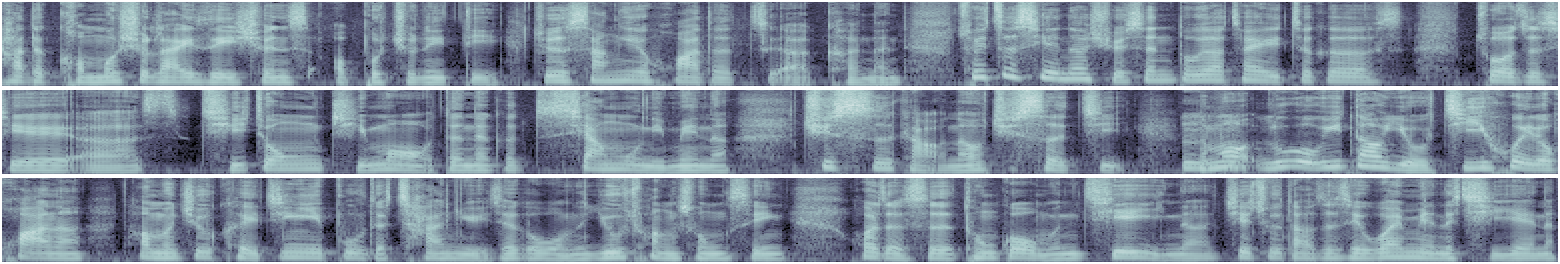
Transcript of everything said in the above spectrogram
它的 commercialization opportunity 就是商业化的这可能，所以这些呢，学生都要在这个做这些呃期中、期末的那个项目里面呢去思考，然后去设计。那么如果遇到有机会的话呢，他们就可以进一步的参与这个我们优创中心，或者是通过我们接引呢接触到这些外面的企业呢，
